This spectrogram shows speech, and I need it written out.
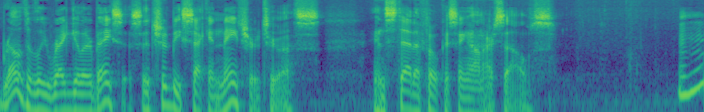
relatively regular basis. It should be second nature to us instead of focusing on ourselves. Mm hmm.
